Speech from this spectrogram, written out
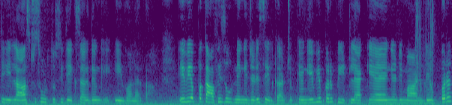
ਤੇ ਲਾਸਟ ਸੂਟ ਤੁਸੀਂ ਦੇਖ ਸਕਦੇ ਹੋ ਕਿ ਇਹ ਵਾਲਾ ਹੈਗਾ। ਇਹ ਵੀ ਆਪਾਂ ਕਾਫੀ ਸੂਟ ਨੇਗੇ ਜਿਹੜੇ ਸੇਲ ਕਰ ਚੁੱਕੇ ਹਾਂਗੇ। ਇਹ ਵੀ ਆਪਾਂ ਰਿਪੀਟ ਲੈ ਕੇ ਆਏਗੇ ਡਿਮਾਂਡ ਦੇ ਉੱਪਰ।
